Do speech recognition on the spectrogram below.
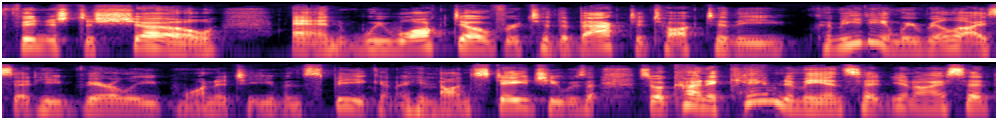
finished a show and we walked over to the back to talk to the comedian. We realized that he barely wanted to even speak and I, mm. On stage he was so it kind of came to me and said, you know, I said,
